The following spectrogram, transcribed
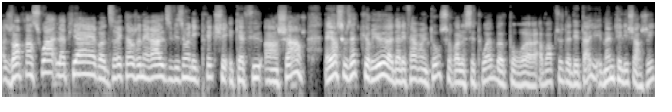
Jean-François Lapierre, directeur général division électrique chez CAFU en charge. D'ailleurs, si vous êtes curieux euh, d'aller faire un tour sur euh, le site web pour euh, avoir plus de détails et même télécharger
